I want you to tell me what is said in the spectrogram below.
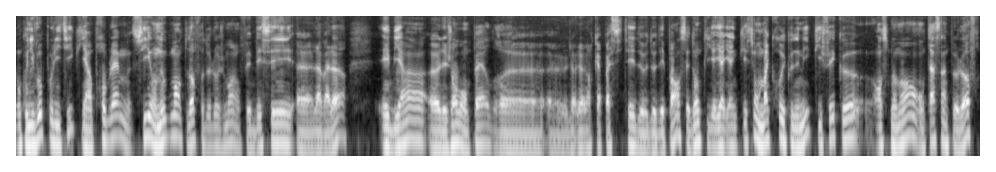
Donc au niveau politique, il y a un problème. Si on augmente l'offre de logement et on fait baisser euh, la valeur, eh bien, euh, les gens vont perdre euh, leur, capacité de, dépense. Et donc, il y, a, une question macroéconomique qui fait que, en ce moment, on tasse un peu l'offre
